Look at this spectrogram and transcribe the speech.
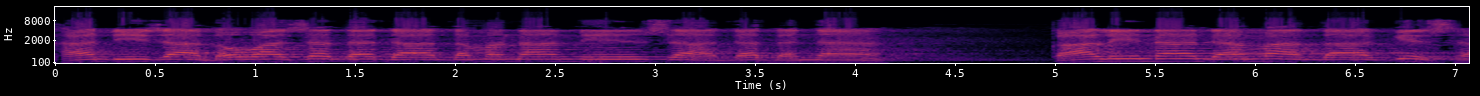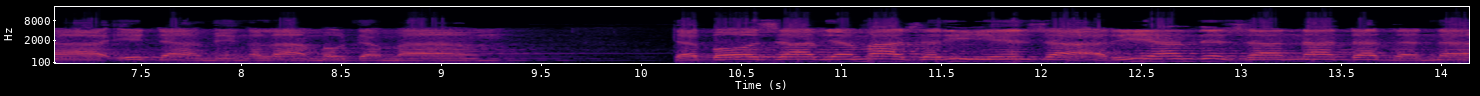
ခန္တီဇသောဝသတ္တတာသမနာနိသဒတနံကာလိနာဓမ္မတာကိစ္ဆာဣတံမင်္ဂလမௌတမံတဘောဇာဗျမစရိယေဇအရိယံသစ္စာနာဒတနံ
